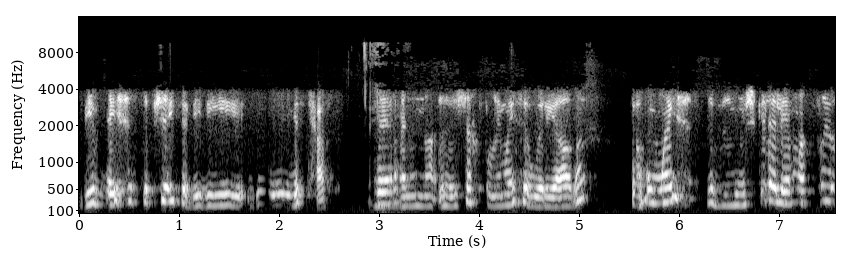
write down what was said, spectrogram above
بيبدأ يحس بشيء فبيبي يزحف غير عن الشخص اللي ما يسوي رياضة فهو ما يحس بالمشكلة لما تصير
